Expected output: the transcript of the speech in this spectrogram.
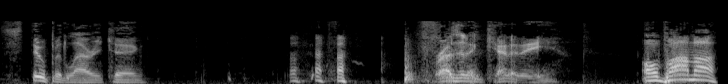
Stupid Larry King. President Kennedy. Obama,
